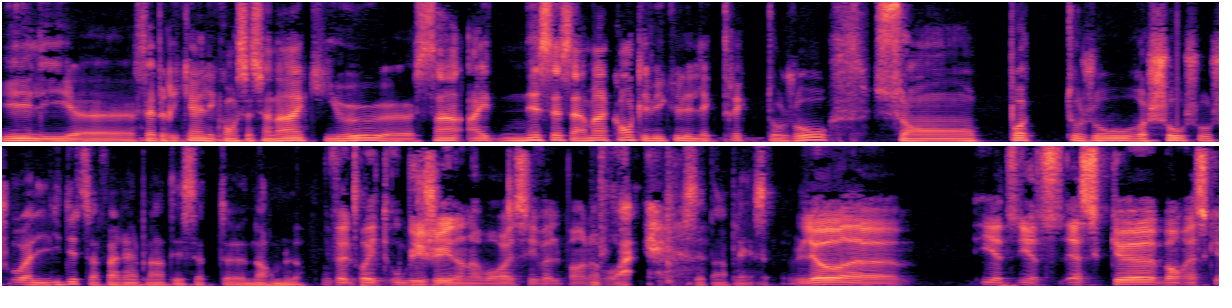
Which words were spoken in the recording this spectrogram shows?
et les euh, fabricants et les concessionnaires qui, eux, sans être nécessairement contre les véhicules électriques toujours, sont pas toujours chaud, chaud, chaud à l'idée de se faire implanter cette norme-là. Ils veulent pas être obligés d'en avoir s'ils veulent pas en avoir. Ouais, c'est en plein ça. Là, est-ce que, bon, est-ce que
